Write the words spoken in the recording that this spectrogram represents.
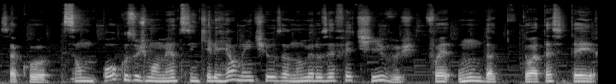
sacou? São poucos os momentos em que ele realmente usa números efetivos. Foi um da. Eu até citei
